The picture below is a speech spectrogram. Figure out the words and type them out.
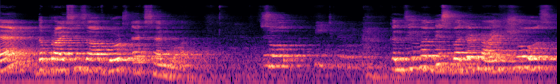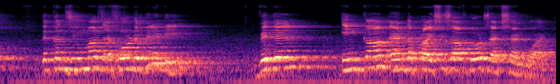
and the prices of goods X and Y. So consumer this budget line shows the consumer's affordability within income and the prices of goods X and Y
